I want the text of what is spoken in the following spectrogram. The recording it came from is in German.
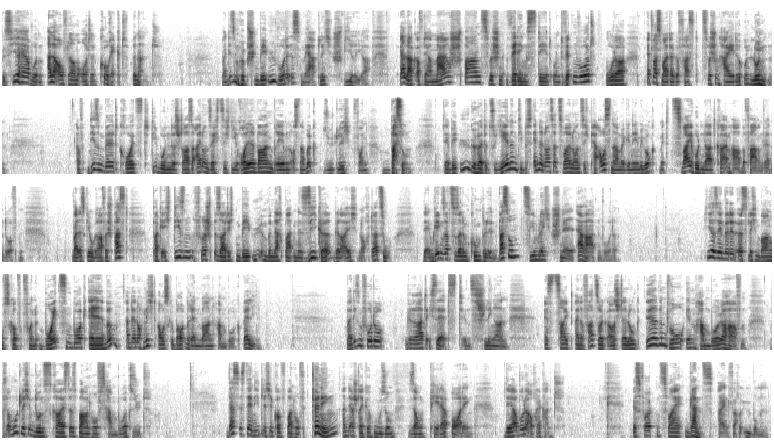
Bis hierher wurden alle Aufnahmeorte korrekt benannt. Bei diesem hübschen BÜ wurde es merklich schwieriger. Er lag auf der Marschbahn zwischen Weddingstedt und Wittenwurth oder etwas weiter gefasst zwischen Heide und Lunden. Auf diesem Bild kreuzt die Bundesstraße 61 die Rollbahn Bremen-Osnabrück südlich von Bassum. Der BÜ gehörte zu jenen, die bis Ende 1992 per Ausnahmegenehmigung mit 200 km/h befahren werden durften. Weil es geografisch passt, packe ich diesen frisch beseitigten BÜ im benachbarten Sieke gleich noch dazu, der im Gegensatz zu seinem Kumpel in Bassum ziemlich schnell erraten wurde. Hier sehen wir den östlichen Bahnhofskopf von Beutzenburg-Elbe an der noch nicht ausgebauten Rennbahn Hamburg-Berlin. Bei diesem Foto gerate ich selbst ins Schlingern. Es zeigt eine Fahrzeugausstellung irgendwo im Hamburger Hafen, vermutlich im Dunstkreis des Bahnhofs Hamburg Süd. Das ist der niedliche Kopfbahnhof Tönning an der Strecke Husum-St. Peter-Ording. Der wurde auch erkannt. Es folgten zwei ganz einfache Übungen.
